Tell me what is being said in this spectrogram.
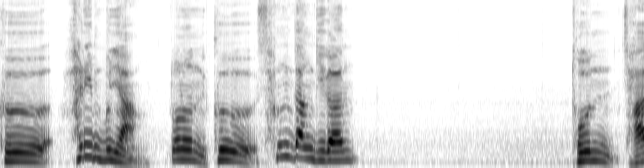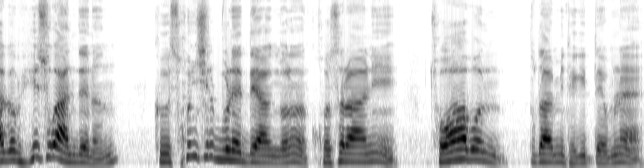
그 할인 분양 또는 그 상당 기간 돈 자금 회수가 안 되는 그 손실분에 대한 거는 고스란히 조합원 부담이 되기 때문에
